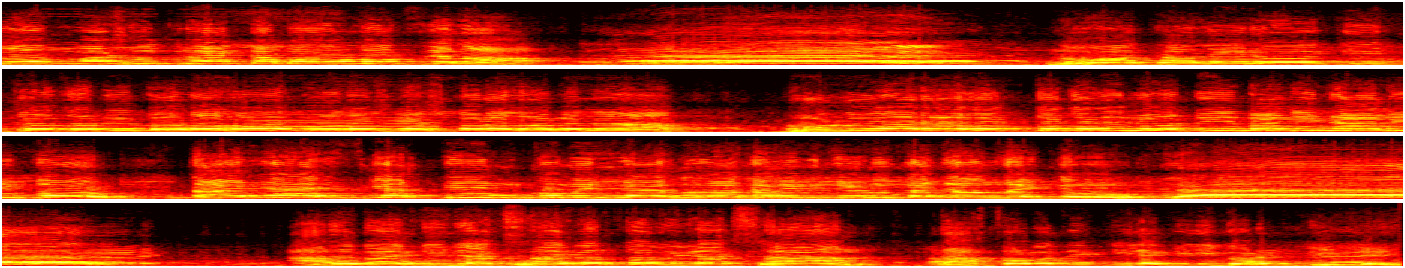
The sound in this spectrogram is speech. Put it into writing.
জন্মসূত্রে একটা বড় লোক জেলা। নোয়াখালীর ঐতিহ্য যদি বড় হয় বড় শেষ করা যাবে না। ভুলুয়ার আদত্ত যদি নদী ভাঙি না নিত তাইলে আজকে তিন কুমিল্লা নোয়াখালীর ঢুকে যান যাইতো। আরে ভাই বিবেক সাহেবের তো বিবেক খান রাস্তার মধ্যে কিলে কিলি করেন কিনলেই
